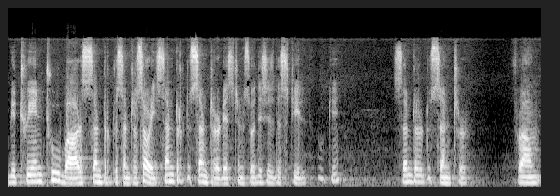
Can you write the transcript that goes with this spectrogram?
between two bars center to center sorry center to center distance. So this is the steel okay. Center to center from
